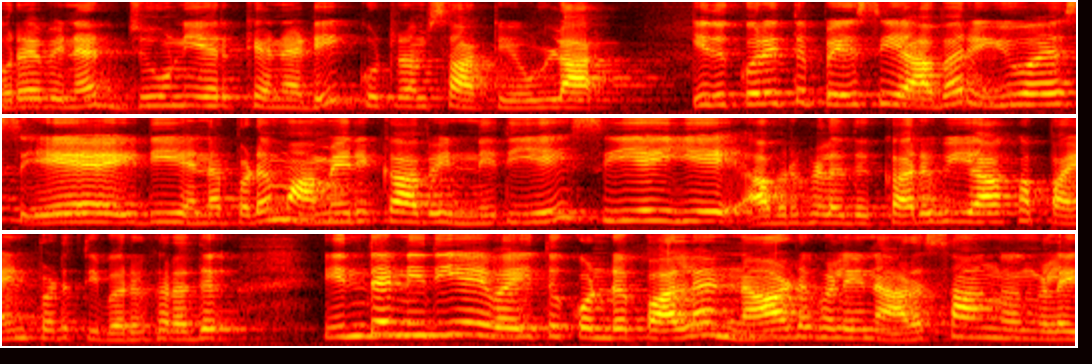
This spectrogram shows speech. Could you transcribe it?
உறவினர் ஜூனியர் கெனடி குற்றம் சாட்டியுள்ளார். இது குறித்து பேசிய அவர் யுஎஸ்ஏஐடி எனப்படும் அமெரிக்காவின் நிதியை சிஐஏ அவர்களது கருவியாக பயன்படுத்தி வருகிறது. இந்த நிதியை வைத்துக்கொண்டு பல நாடுகளின் அரசாங்கங்களை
